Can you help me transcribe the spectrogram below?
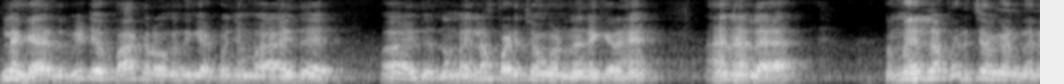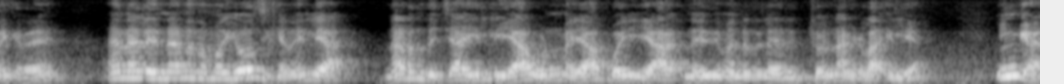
இல்லைங்க இந்த வீடியோ பார்க்குறவங்க நீங்கள் கொஞ்சம் இது இது நம்ம எல்லாம் படித்தவங்கன்னு நினைக்கிறேன். அதனால் நம்ம எல்லாம் படித்தவங்கன்னு நினைக்கிறேன். அதனால் என்னென்னா நம்ம யோசிக்கணும் இல்லையா? நடந்துச்சா இல்லையா? உண்மையா? பொய்யா? நீதிமன்றத்தில் இது சொன்னாங்களா இல்லையா? இங்கே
